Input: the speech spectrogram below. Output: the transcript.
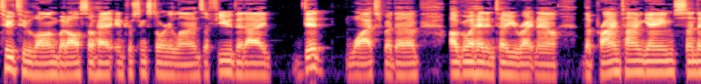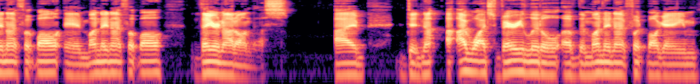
too too long, but also had interesting storylines. A few that I did watch, but uh, I'll go ahead and tell you right now the primetime games, Sunday night football and Monday night football, they are not on this. I did not, I watched very little of the Monday night football game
